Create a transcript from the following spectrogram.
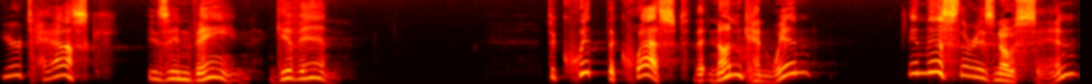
your task is in vain. Give in. To quit the quest that none can win in this there is no sin.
